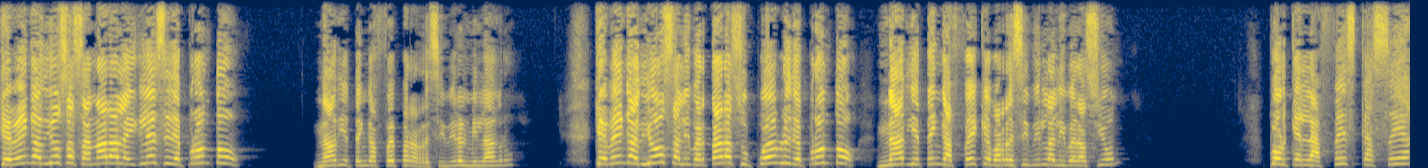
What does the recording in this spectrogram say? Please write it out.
Que venga Dios a sanar a la iglesia y de pronto nadie tenga fe para recibir el milagro. Que venga Dios a libertar a su pueblo y de pronto nadie tenga fe que va a recibir la liberación. Porque la fe escasea.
